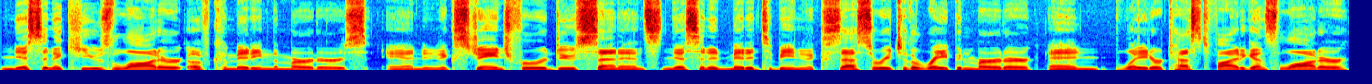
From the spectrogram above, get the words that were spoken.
Nissen accused Lotter of committing the murders, and in exchange for a reduced sentence, Nissen admitted to being an accessory to the rape and murder, and later testified against Lotter.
